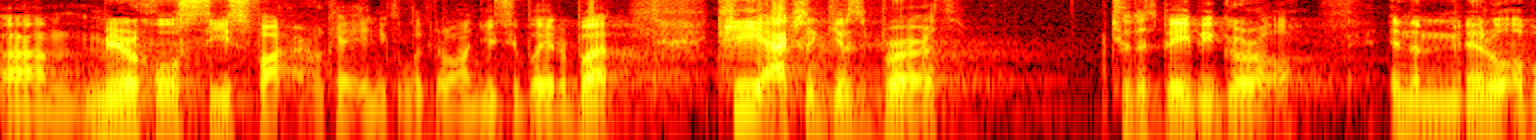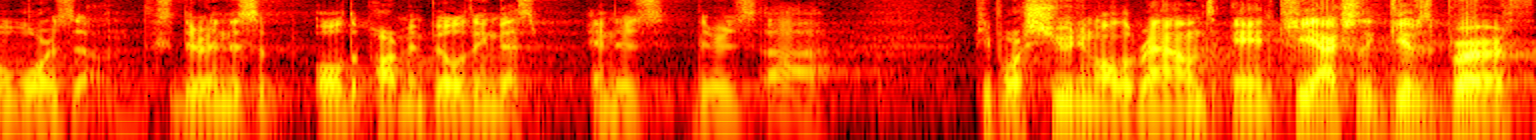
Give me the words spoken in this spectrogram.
um, Miracle Ceasefire, okay, and you can look it up on YouTube later. But Kee actually gives birth to this baby girl in the middle of a war zone. They're in this old apartment building that's, and there's, there's uh, people are shooting all around, and Kee actually gives birth,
